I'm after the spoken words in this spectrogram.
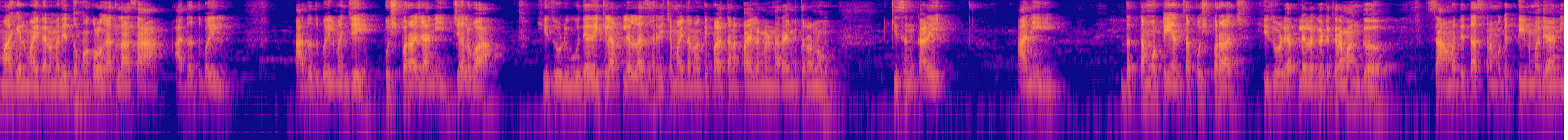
मागील मैदानामध्ये धुमाकूळ घातला असा आदत बैल. आदत बैल म्हणजे पुष्पराज आणि जलवा. ही जोडी उद्या देखील आपल्याला झरेच्या मैदानामध्ये पळताना पाहायला मिळणार आहे मित्रांनो. किसन काळे आणि दत्ता मोठे यांचा पुष्पराज. ही जोडी आपल्याला गट क्रमांक सहामध्ये तास क्रमांक तीनमध्ये आणि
